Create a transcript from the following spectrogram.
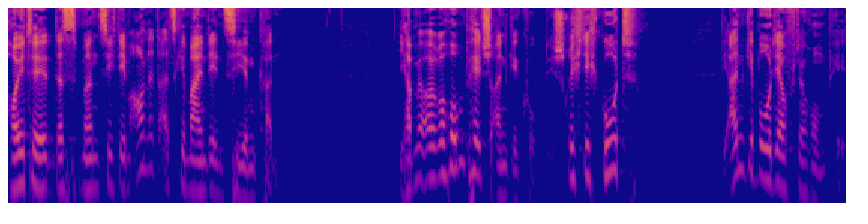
heute, dass man sich dem auch nicht als Gemeinde entziehen kann. Ich habe mir eure Homepage angeguckt, die ist richtig gut. Die Angebote auf der Homepage.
